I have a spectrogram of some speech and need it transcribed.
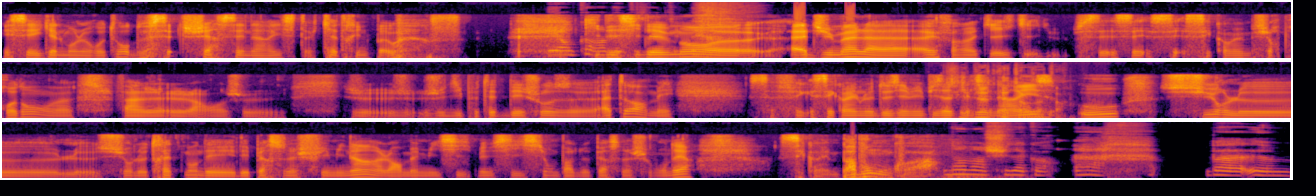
Et c'est également le retour de cette chère scénariste Catherine Powers. Et qui décidément euh, a du mal à, enfin qui, qui- c'est c'est- c'est- c'est quand même surprenant euh. enfin je, alors, je, je, je, je dis peut-être des choses euh, à tort mais ça fait c'est quand même le deuxième épisode qu'elle l'épisode 14 à scénarise où sur le, le sur le traitement des, des personnages féminins alors même ici même si ici on parle de personnages secondaires c'est quand même pas bon quoi Non, non, je suis d'accord. Ah, bah, euh,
